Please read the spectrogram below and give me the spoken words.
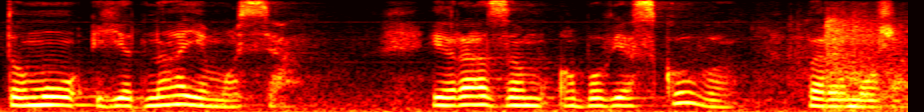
Тому єднаємося і разом обов'язково переможемо.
